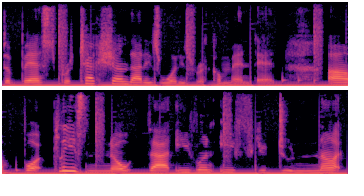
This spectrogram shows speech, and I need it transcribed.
the best protection, that is what is recommended. Um, but please note that even if you do not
